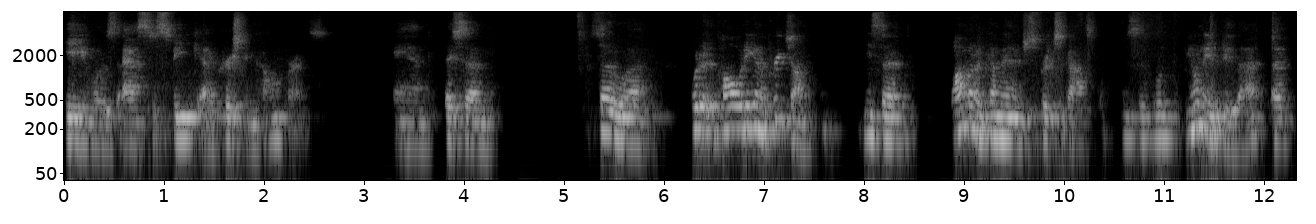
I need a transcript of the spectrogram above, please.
he was asked to speak at a Christian conference. And they said, So, uh, what, Paul, what are you going to preach on? He said, Well, I'm going to come in and just preach the gospel. He said, Well, you don't need to do that.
